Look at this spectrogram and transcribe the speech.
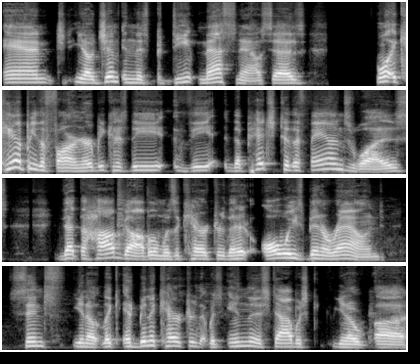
And you know, Jim in this deep mess now says, well, it can't be the foreigner because the the the pitch to the fans was that the hobgoblin was a character that had always been around since you know like had been a character that was in the established you know uh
